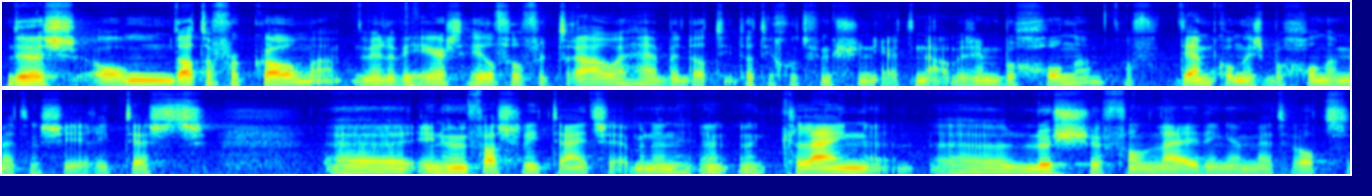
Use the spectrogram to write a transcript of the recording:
Dus om dat te voorkomen, willen we eerst heel veel vertrouwen hebben dat hij dat die goed functioneert. Nou, we zijn begonnen, of Demcon is begonnen met een serie tests eh, in hun faciliteit. Ze hebben een, een, een klein eh, lusje van leidingen met wat,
